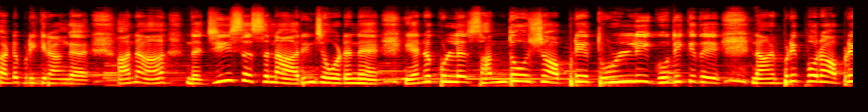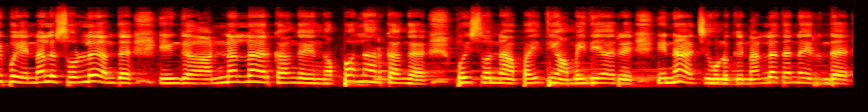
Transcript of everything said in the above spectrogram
கண்டுபிடிக்கிறாங்க. ஆனால் இந்த ஜீசஸ் நான் அறிஞ்ச உடனே எனக்குள்ள சந்தோஷம் அப்படியே துள்ளி குதிக்குது. நான் இப்படி போகிறேன் அப்படி போய் என்னால் சொல்ல அந்த எங்கள் அம்மாலாம் இருக்காங்க எங்கள் அப்பாலாம் இருக்காங்க. போய் சொன்னா பைத்தியம் அமைதியாக இரு. என்ன ஆச்சு? உனக்கு நல்லா தானே இருந்த.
